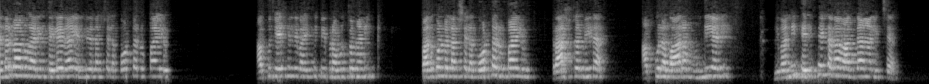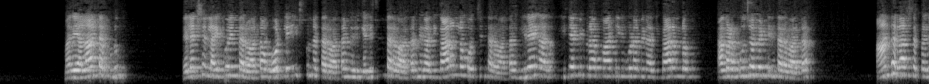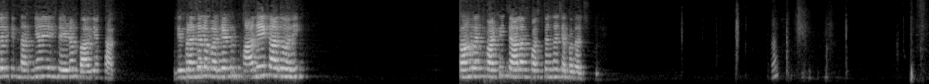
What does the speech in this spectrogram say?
చంద్రబాబు గారికి తెలియదా? ఎనిమిది లక్షల కోట్ల రూపాయలు అప్పు చేసింది వైసీపీ ప్రభుత్వం అని? పదకొండు లక్షల కోట్ల రూపాయలు రాష్ట్రం మీద అప్పుల భారం ఉంది అని? ఇవన్నీ తెలిసే కదా వాగ్దానాలు ఇచ్చారు. మరి అలాంటప్పుడు ఎలక్షన్లు అయిపోయిన తర్వాత ఓట్లు వేయించుకున్న తర్వాత మీరు గెలిచిన తర్వాత మీరు అధికారంలోకి వచ్చిన తర్వాత మీరే కాదు బీజేపీ పార్టీని కూడా మీరు అధికారంలో అక్కడ కూర్చోబెట్టిన తర్వాత ఆంధ్ర రాష్ట్ర ప్రజలకి ఇంత అన్యాయం చేయడం భావ్యం కాదు. ఇది ప్రజల బడ్జెట్ కానే కాదు అని కాంగ్రెస్ పార్టీ చాలా స్పష్టంగా చెప్పదలుచుకుంది.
